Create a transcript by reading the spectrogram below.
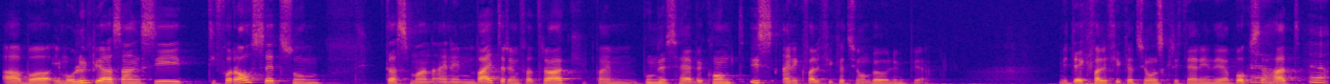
Aber im Olympia sagen sie, die Voraussetzung, dass man einen weiteren Vertrag beim Bundesheer bekommt, ist eine Qualifikation bei Olympia. Mit den Qualifikationskriterien, die der Boxer ja, hat, ja.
